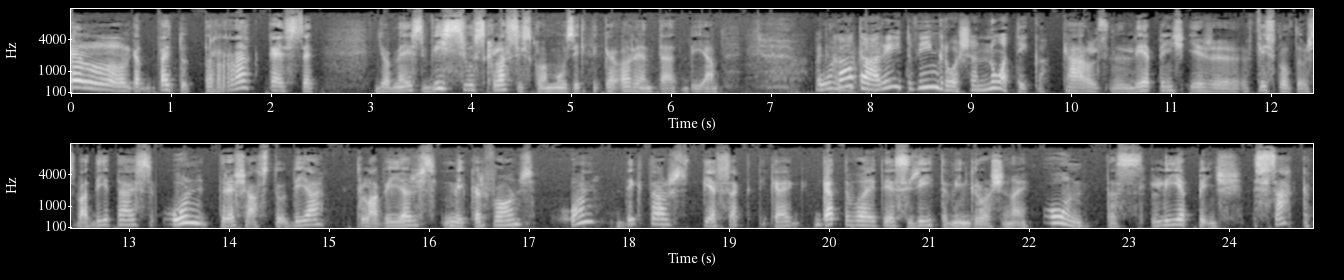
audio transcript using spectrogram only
Elga, vai tu trakesi, jo mēs visi uz klasisko mūziku tikai orientēti bijām. Bet un, kā tā rīta vingrošana notika? Kārlis Liepiņš ir fiskultūras vadītājs un trešā studijā klavieris, mikrofons un diktors piesaka tikai gatavojieties rīta vingrošanai. Un tas liepiņš saka,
